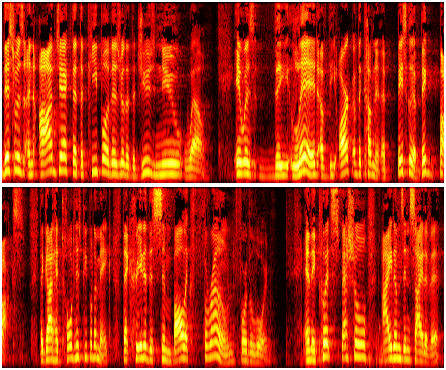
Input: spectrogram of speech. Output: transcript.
This was an object that the people of Israel, that the Jews knew well. It was the lid of the Ark of the Covenant, a, basically a big box that God had told his people to make that created this symbolic throne for the Lord. And they put special items inside of it.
